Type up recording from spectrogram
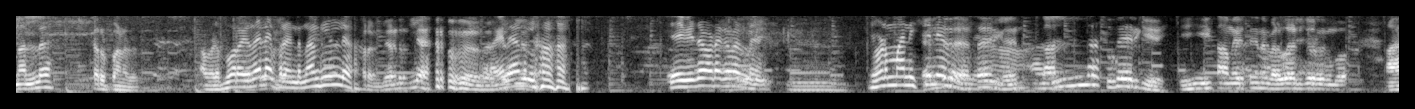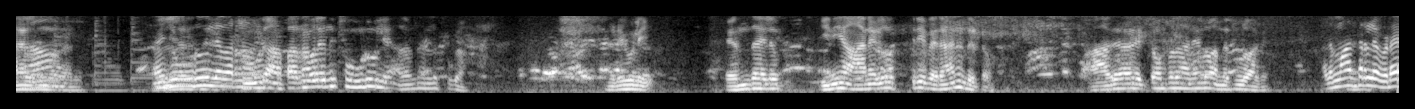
നല്ല കറുപ്പാണത്. അവിടെ പറയുന്നല്ലേ ഫ്രണ്ട് നാട്ടിലല്ലോ ചെവിയുടെ അവിടെ വെള്ളേ ഇവിടെ. നല്ല സുഖമായിരിക്കും. ഈ സമയത്ത് ഇങ്ങനെ വെള്ളം അടിച്ചു കൊടുക്കുമ്പോ ആനകളൊന്നും തോന്നാതെ. ചൂടുമില്ല പറഞ്ഞു. പോലെ ഒന്നും ചൂടുമില്ല അതുകൊണ്ട് നല്ല സുഖം. അടിപൊളി. എന്തായാലും ഇനി ആനകൾ ഒത്തിരി വരാനുണ്ട് കേട്ടോ. ആകെ എട്ട് ഒമ്പത് ആനകൾ വന്നിട്ടുള്ളൂ ആകെ. അത് മാത്രല്ല ഇവിടെ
